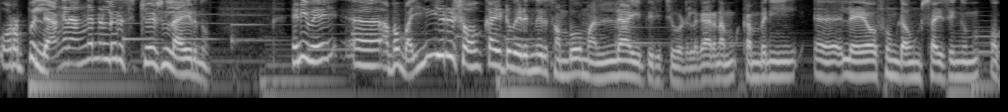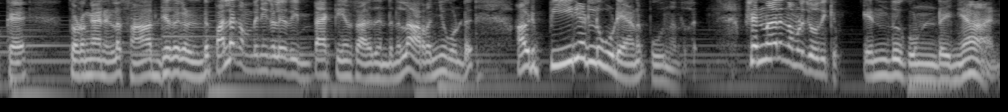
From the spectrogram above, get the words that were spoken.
ഉറപ്പില്ല. അങ്ങനെ അങ്ങനെയുള്ളൊരു സിറ്റുവേഷനിലായിരുന്നു എനിവേ അപ്പോൾ വലിയൊരു ഷോക്കായിട്ട് വരുന്നൊരു സംഭവമല്ല ഈ പിരിച്ചുവിടൽ. കാരണം കമ്പനി ലേ ഓഫും ഡൗൺ സൈസിങ്ങും ഒക്കെ തുടങ്ങാനുള്ള സാധ്യതകളുണ്ട്. പല കമ്പനികളെ അത് ഇമ്പാക്ട് ചെയ്യാൻ സാധ്യതയുണ്ടെന്നുള്ള അറിഞ്ഞുകൊണ്ട് ആ ഒരു പീരിയഡിലൂടെയാണ് പോകുന്നത്. പക്ഷെ എന്നാലും നമ്മൾ ചോദിക്കും എന്തുകൊണ്ട് ഞാൻ?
